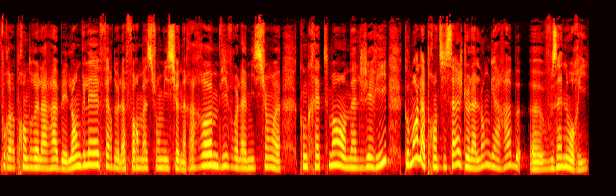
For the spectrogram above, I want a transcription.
pour apprendre l'arabe et l'anglais, faire de la formation missionnaire à Rome, vivre la mission euh, concrètement en Algérie. Comment l'apprentissage de la langue arabe vous a nourri?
